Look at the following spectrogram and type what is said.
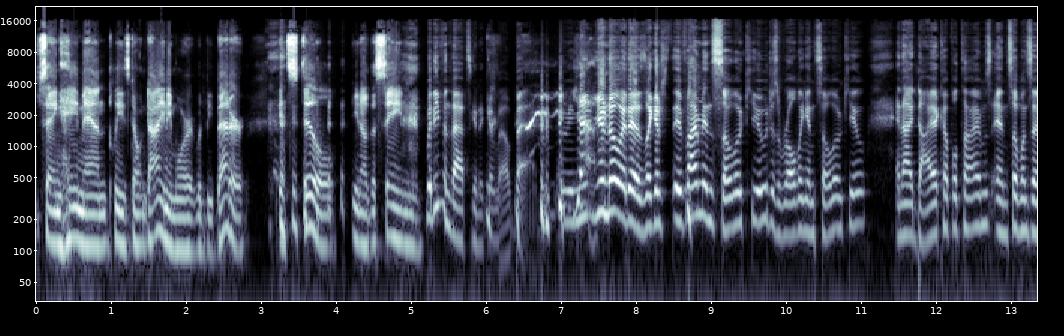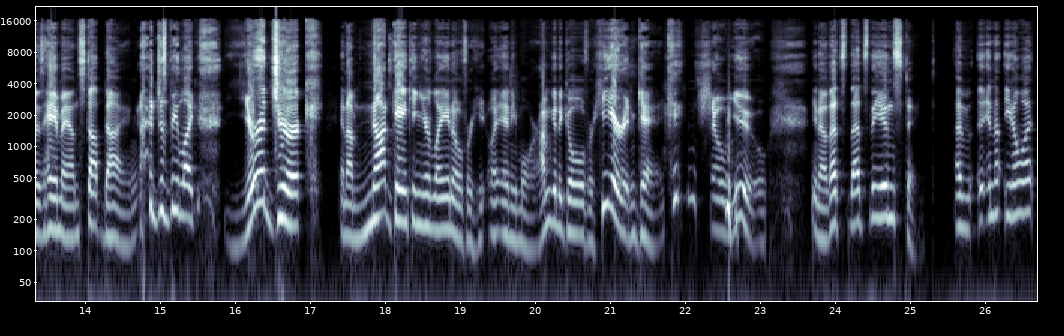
saying hey man please don't die anymore it would be better it's still you know the same But even that's gonna come out bad. I mean, Yeah. you, you know it is. Like if if I'm in solo queue, just rolling in solo queue, and I die a couple times, and someone says, "Hey man, stop dying," I'd just be like, "You're a jerk." And I'm not ganking your lane over here anymore. I'm gonna go over here and gank, show you. You know, that's that's the instinct. Um, and you know what?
